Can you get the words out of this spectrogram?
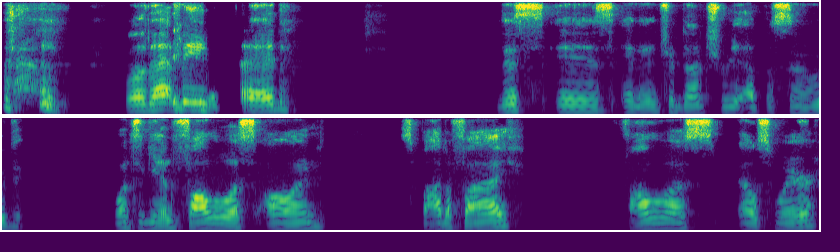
well, that being said, this is an introductory episode. Once again, follow us on Spotify. Follow us elsewhere.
